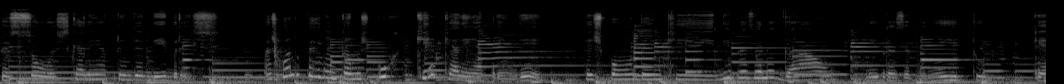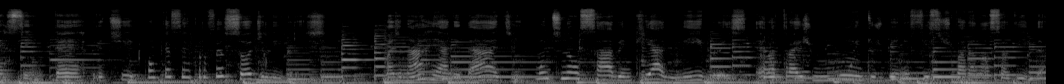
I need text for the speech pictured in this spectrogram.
pessoas querem aprender Libras, mas quando perguntamos por que querem aprender, respondem que Libras é legal, Libras é bonito, quer ser intérprete ou quer ser professor de Libras. Mas na realidade, muitos não sabem que a Libras ela traz muitos benefícios para a nossa vida.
